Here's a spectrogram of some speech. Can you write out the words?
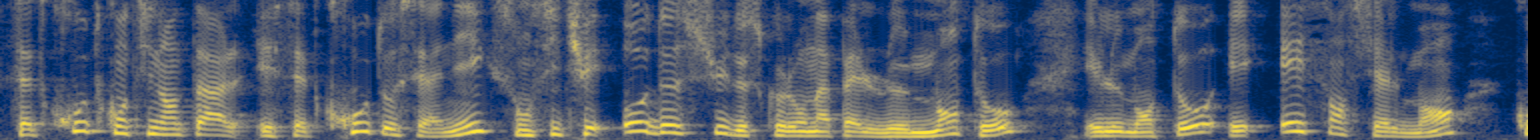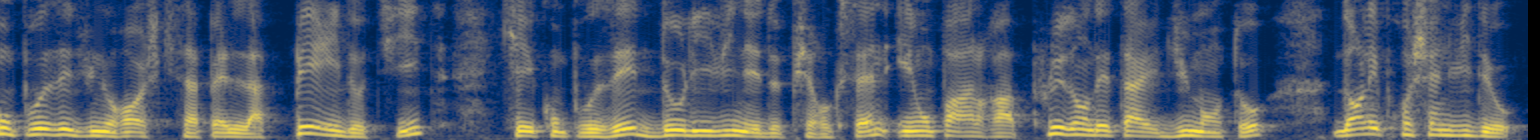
Cette croûte continentale et cette croûte océanique sont situées au-dessus de ce que l'on appelle le manteau et le manteau est essentiellement composé d'une roche qui s'appelle la péridotite qui est composée d'olivine et de pyroxène et on parlera plus en détail du manteau dans les prochaines vidéos.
